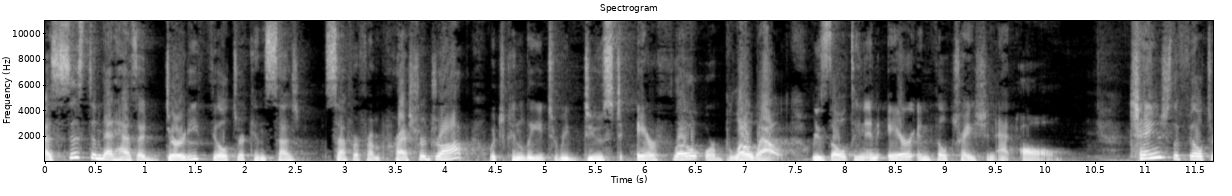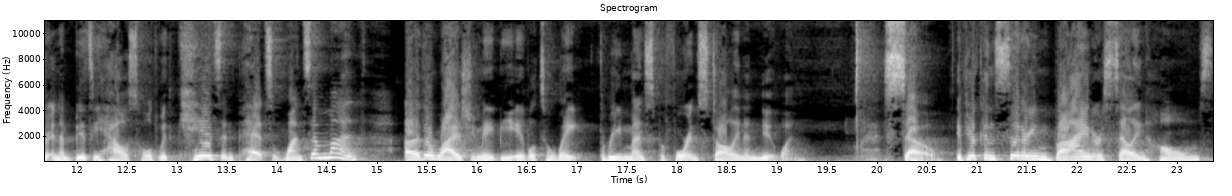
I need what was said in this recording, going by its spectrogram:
A system that has a dirty filter can su suffer from pressure drop, which can lead to reduced airflow or blowout, resulting in air infiltration at all. Change the filter in a busy household with kids and pets once a month. Otherwise, you may be able to wait three months before installing a new one. So, if you're considering buying or selling homes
